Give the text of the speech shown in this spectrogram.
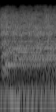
nobody.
